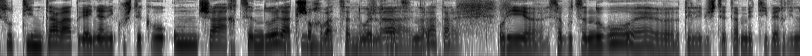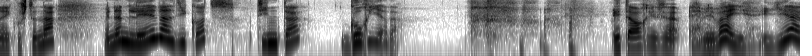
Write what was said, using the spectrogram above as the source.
zu tinta bat, gainean ikusteko untxa hartzen duela. Psox batzen duela. duela, eta bai. hori uh, ezagutzen dugu, eh, telebistetan beti berdina ikusten da. Baina lehen aldikotz, tinta gorria da. Eta hori, ebe bai, egia,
